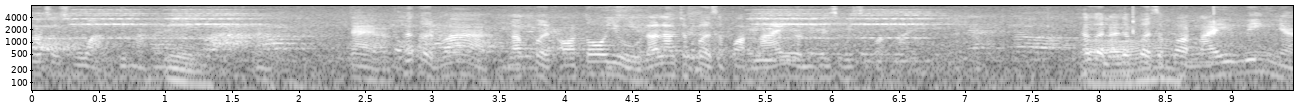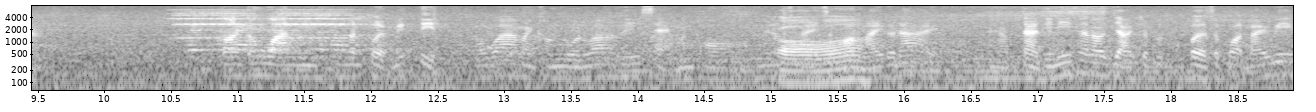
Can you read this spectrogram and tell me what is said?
ก็จะสว่างขึ้นมาให้อืม อ่าแต่ถ้าเกิดว่าเราเปิดออโต้อยู่แล้วเราจะเปิดสปอตไลท์ตัวนี้เป็นสวิตช์สปอตไลท์นะครับถ้าเกิดเราจะเปิดสปอตไลท์วิ่งเนี่ย ตอนกลางวันมันเปิดไม่ติด เพราะว่ามันคำนวณว่าเฮ้ยแสงมันพอ ไม่ต้องใช้อ๋อ สปอตไลท์ก็ได้นะครับ แต่ทีนี้ถ้าเราอยากจะเปิดสปอตไลท์วิ่ง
